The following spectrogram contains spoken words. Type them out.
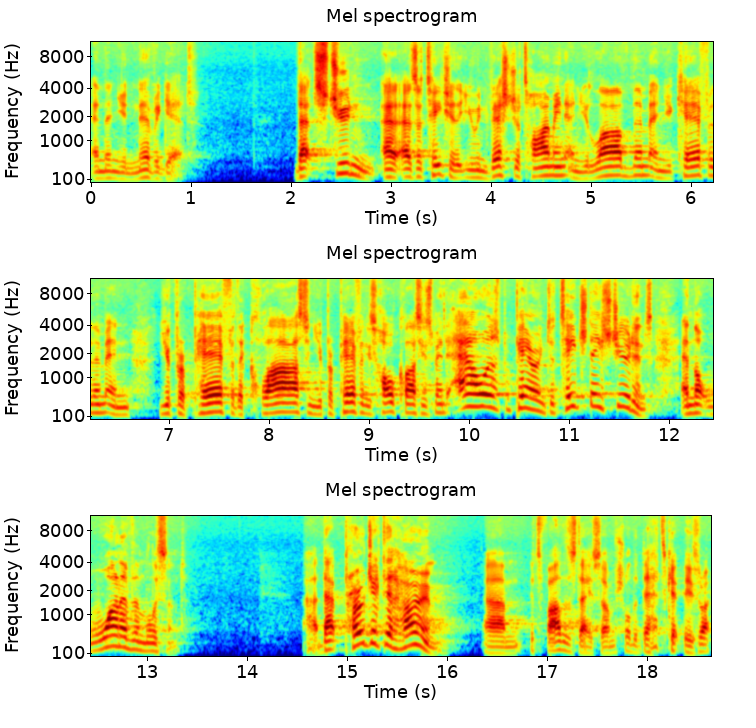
and then you never get. That student as a teacher that you invest your time in and you love them and you care for them and you prepare for the class and you prepare for this whole class. You spend hours preparing to teach these students and not one of them listened. Uh, that project at home, um, it's Father's Day, so I'm sure the dads get these right.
